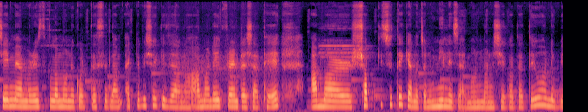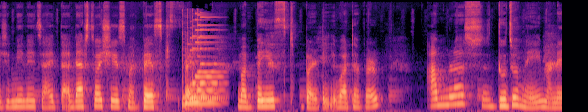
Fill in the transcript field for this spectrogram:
সেই মেমোরিজগুলো মনে করতেছিলাম। একটা বিষয় কি জানো? আমার এই ফ্রেন্ডটার সাথে আমার সব কিছুতে কেন যেন মিলে যায়, মন মানসিকতাতেও অনেক বেশি মিলে যায়। That's why she is my best friend my best birdie whatever আমরা দুজনেই মানে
